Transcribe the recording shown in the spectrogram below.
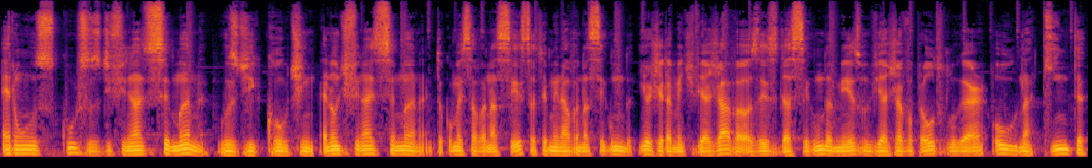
eram os cursos de finais de semana, os de coaching, eram de finais de semana. Então começava na sexta, terminava na segunda. E eu geralmente viajava, às vezes da segunda mesmo, viajava para outro lugar, ou na quinta.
